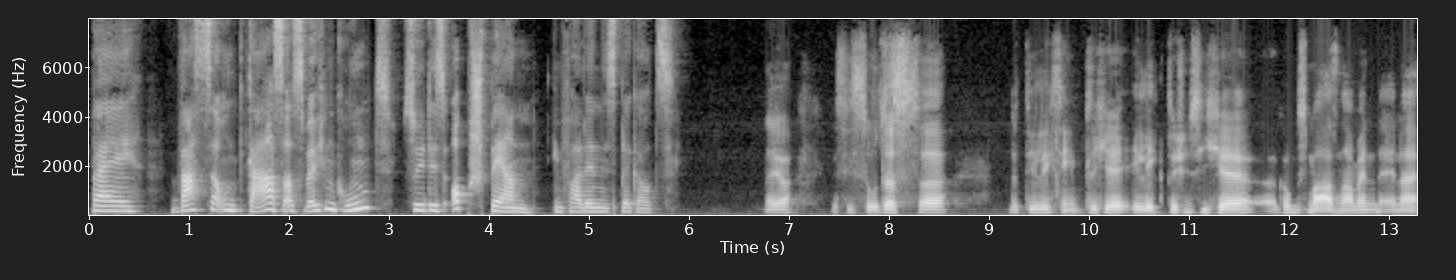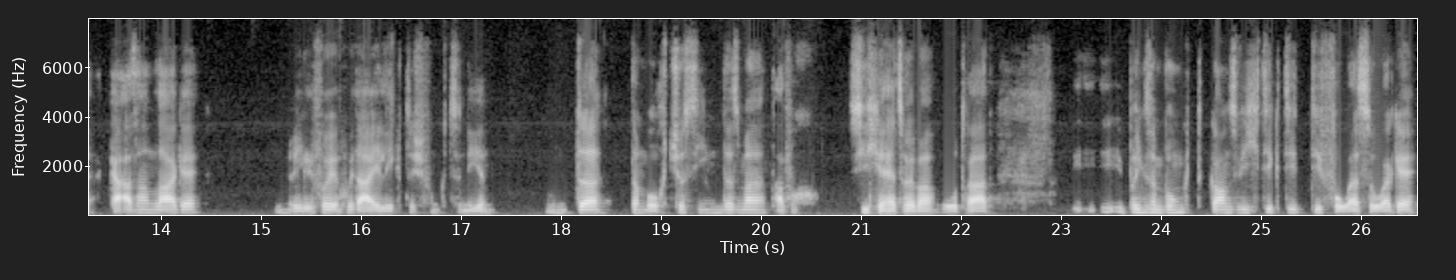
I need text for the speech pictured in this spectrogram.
bei Wasser und Gas. Aus welchem Grund soll ich das absperren im Falle eines Blackouts? Naja, es ist so, dass äh, natürlich sämtliche elektrischen Sicherungsmaßnahmen einer Gasanlage im Regelfall halt auch elektrisch funktionieren. Und äh, da macht schon Sinn, dass man einfach sicherheitshalber bringe es am Punkt, ganz wichtig, die, die Vorsorge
